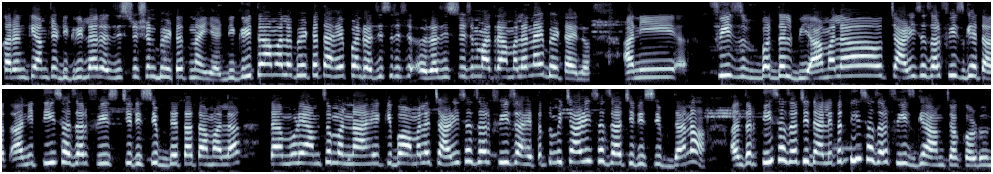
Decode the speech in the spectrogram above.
कारण की आमच्या डिग्रीला रजिस्ट्रेशन भेटत नाही आहे डिग्री तर आम्हाला भेटत आहे पण रजिस्ट्रेशन रजिस्ट्रेशन मात्र आम्हाला नाही भेटायलं. आणि फीजबद्दल बी आम्हाला चाळीस हजार फीज घेतात आणि तीस हजार फीजची रिसिप्ट देतात आम्हाला. त्यामुळे आमचं म्हणणं आहे की बा आम्हाला चाळीस हजार फीज आहे तर तुम्ही चाळीस हजारची रिसिप्ट द्या ना. आणि जर तीस हजारची द्याली तर तीस हजार फीज घ्या आमच्याकडून.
